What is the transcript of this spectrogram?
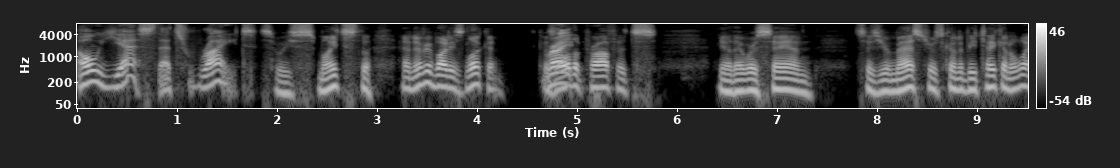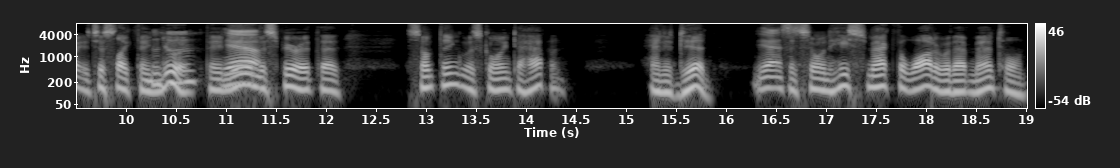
Oh yes, that's right. So he smites the, and everybody's looking because all the prophets, you know, they were saying, says your master is going to be taken away. It's just like they knew Mhm. it. They knew in the spirit that something was going to happen, and it did. Yes. And so when he smacked the water with that mantle,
